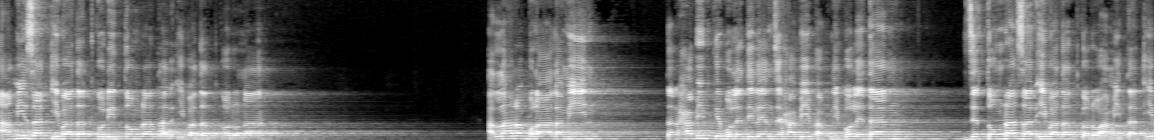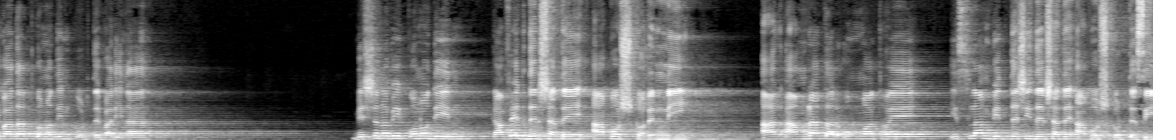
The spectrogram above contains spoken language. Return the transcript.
আমি যার ইবাদত করি, তোমরা তার ইবাদত করো না। আল্লাহ রাব্বুল আলামিন তার হাবিবকে বলে দিলেন যে, হাবিব আপনি বলে দেন যে তোমরা যার ইবাদত করো, আমি তার ইবাদত কোনোদিন করতে পারি না। বিশ্বনবী কোনোদিন কাফেরদের সাথে আপোষ করেননি। আর আমরা তার উম্মত হয়ে ইসলাম বিদ্বেষীদের সাথে আপোষ করতেছি।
